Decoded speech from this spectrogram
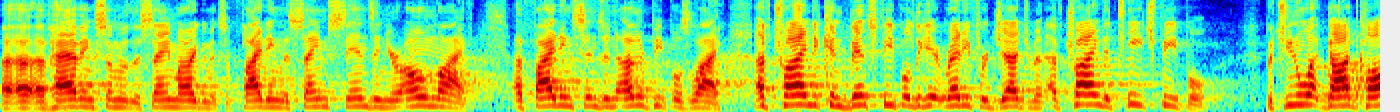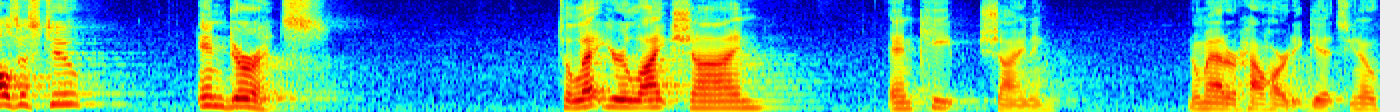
Uh, uh, of having some of the same arguments, of fighting the same sins in your own life, of fighting sins in other people's life, of trying to convince people to get ready for judgment, of trying to teach people. But you know what God calls us to? Endurance. To let your light shine and keep shining. no matter how hard it gets. You know,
